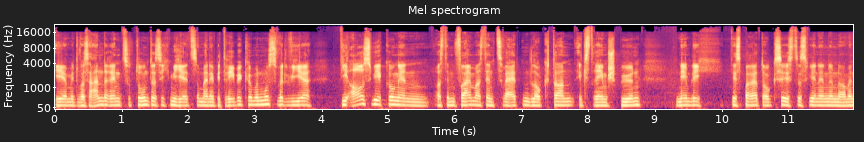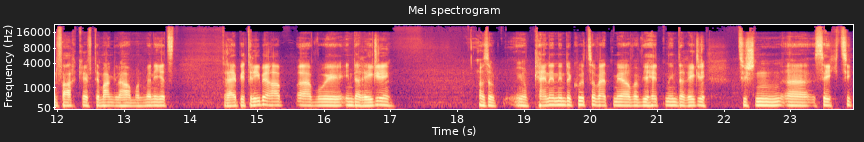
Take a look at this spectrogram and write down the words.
eher mit was anderem zu tun, dass ich mich jetzt um meine Betriebe kümmern muss, weil wir die Auswirkungen aus dem, vor allem aus dem zweiten Lockdown extrem spüren. Nämlich das Paradoxe ist, dass wir einen enormen Fachkräftemangel haben. Und wenn ich jetzt drei Betriebe habe, äh, wo ich in der Regel, also ich habe keinen in der Kurzarbeit mehr, aber wir hätten in der Regel zwischen äh, 60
